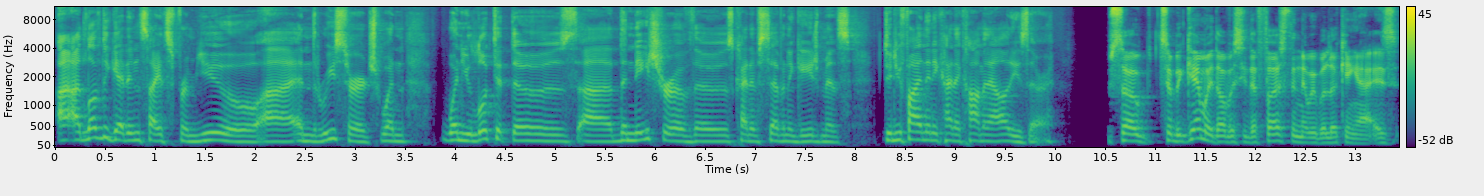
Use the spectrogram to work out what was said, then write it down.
I'd love to get insights from you uh, and the research when when you looked at those, uh, the nature of those kind of seven engagements, did you find any kind of commonalities there? So, to begin with, obviously, the first thing that we were looking at is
